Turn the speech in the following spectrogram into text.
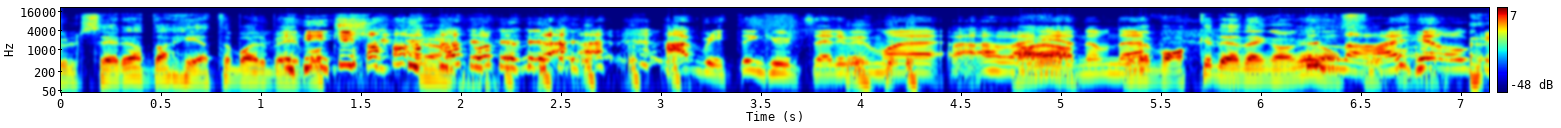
Kultserie, da het det bare Baywatch. Ja, det er- er blitt en kultserie, vi må være Ja, ja. enige om det. Men det. var ikke det den gangen, altså. Nei, ok.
